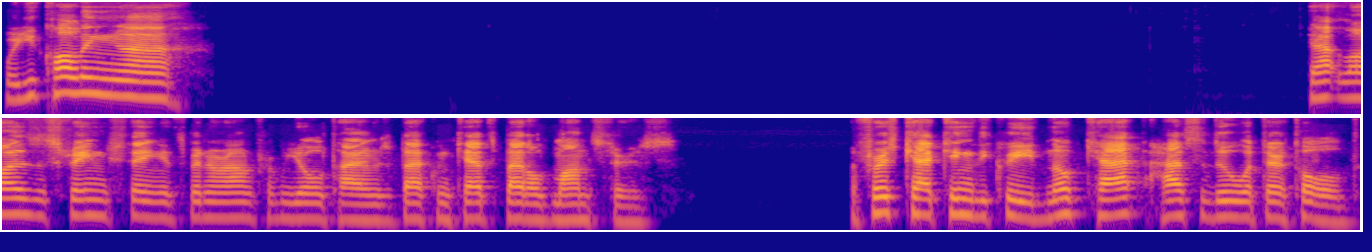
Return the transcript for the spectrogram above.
Were you calling uh Cat law is a strange thing. It's been around from the old times, back when cats battled monsters. The first cat king decreed no cat has to do what they're told.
